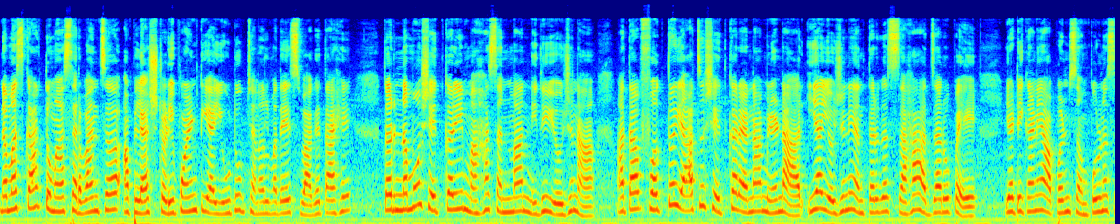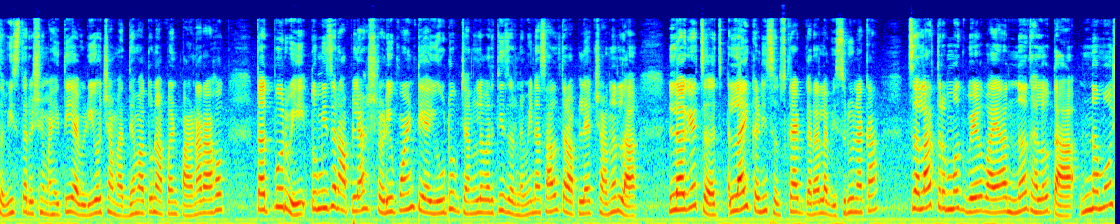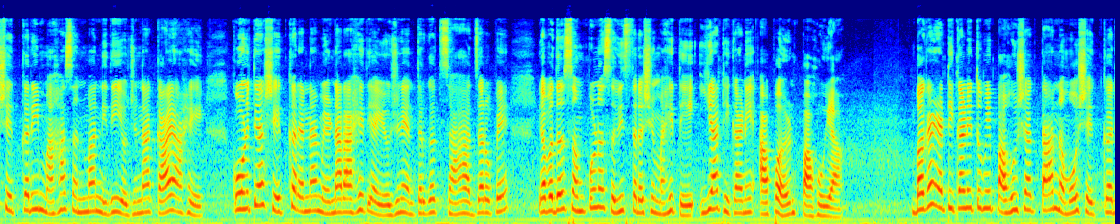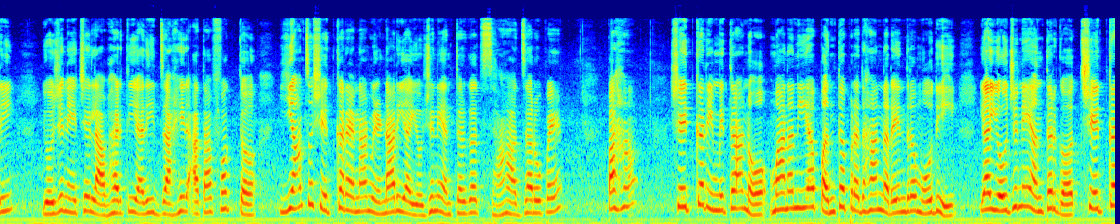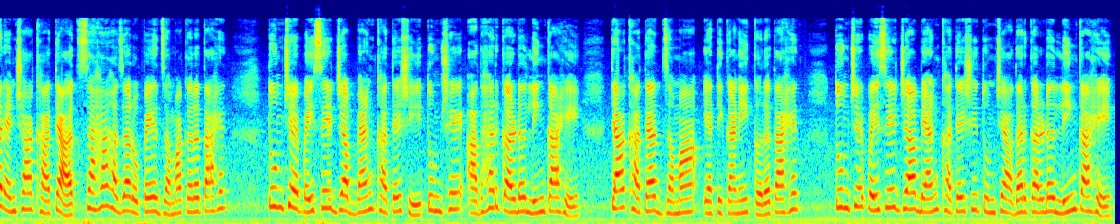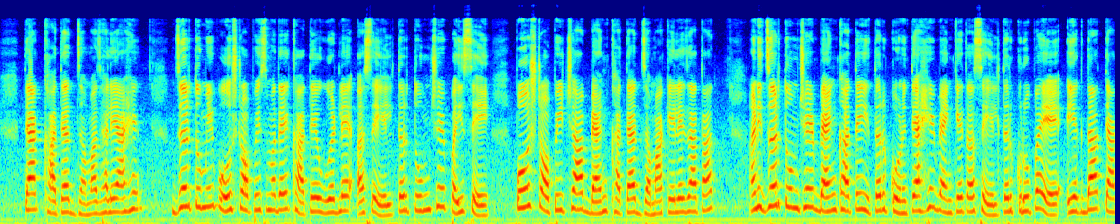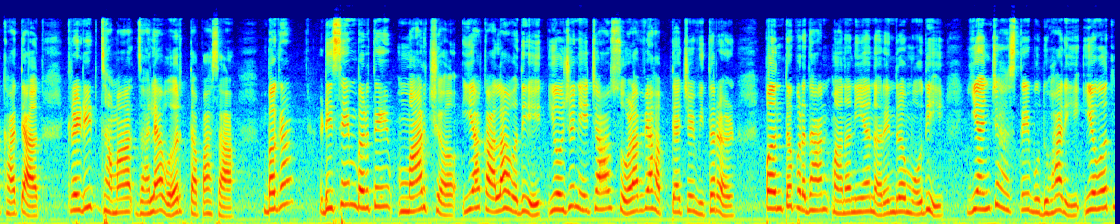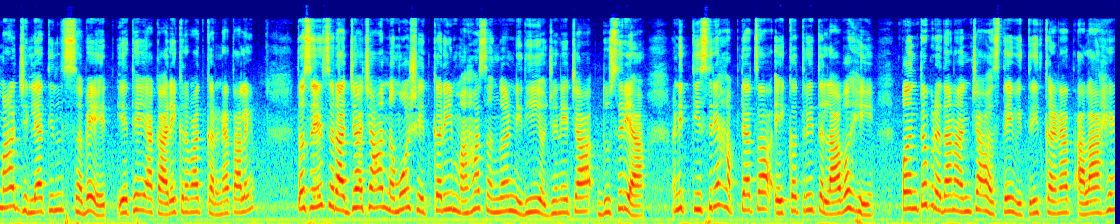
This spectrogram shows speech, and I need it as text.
नमस्कार तुम्हा सर्वांचं आपल्या स्टडी पॉईंट या यूट्यूब चॅनलमध्ये स्वागत आहे. तर नमो शेतकरी महासन्मान निधी योजना आता फक्त याच शेतकऱ्यांना मिळणार या योजनेअंतर्गत सहा हजार रुपये. या ठिकाणी आपण संपूर्ण सविस्तर अशी माहिती या व्हिडिओच्या माध्यमातून आपण पाहणार आहोत. तत्पूर्वी तुम्ही जर आपल्या स्टडी पॉईंट या यूट्यूब चॅनलवरती जर नवीन असाल तर आपल्या चॅनलला लगेचच लाईक आणि सबस्क्राईब करायला विसरू नका. चला तर मग वेळ वाया न घालवता नमो शेतकरी महासन्मान निधी योजना काय आहे? कोणत्या शेतकऱ्यांना मिळणार आहेत या योजनेअंतर्गत सहा हजार रुपये? याबद्दल संपूर्ण सविस्तर अशी माहिती या ठिकाणी आपण पाहूया. बघा या ठिकाणी तुम्ही पाहू शकता नमो शेतकरी योजनेचे लाभार्थी यादी जाहीर. आता फक्त याच शेतकऱ्यांना मिळणार या योजनेअंतर्गत सहा हजार रुपये. पहा शेतकरी मित्रांनो माननीय पंतप्रधान नरेंद्र मोदी या योजनेअंतर्गत शेतकऱ्यांच्या खात्यात सहा हजार रुपये जमा करत आहेत. तुमचे पैसे ज्या बँक खात्याशी तुमचे आधार कार्ड लिंक आहे त्या खात्यात जमा या ठिकाणी करत आहेत. तुमचे पैसे ज्या बँक खात्याशी तुमचे आधार कार्ड लिंक आहे त्या खात्यात जमा झाले आहे. जर तुम्ही पोस्ट ऑफिसमध्ये खाते उघडले असेल तर तुमचे पैसे पोस्ट ऑफिसच्या बँक खात्यात जमा केले जातात. आणि जर तुमचे बँक खाते इतर कोणत्याही बँकेत असेल तर कृपये एकदा त्या खात्यात क्रेडिट जमा झाल्यावर तपासा. बघा डिसेंबर ते मार्च या कालावधीत योजनेच्या सोळाव्या हप्त्याचे वितरण पंतप्रधान माननीय नरेंद्र मोदी यांच्या हस्ते बुधवारी यवतमाळ जिल्ह्यातील सभेत येथे या कार्यक्रमात करण्यात आले. तसेच राज्याच्या नमो शेतकरी महासंगण निधी योजनेच्या दुसऱ्या आणि तिसऱ्या हप्त्याचा एकत्रित लाभही पंतप्रधानांच्या हस्ते वितरित करण्यात आला आहे.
